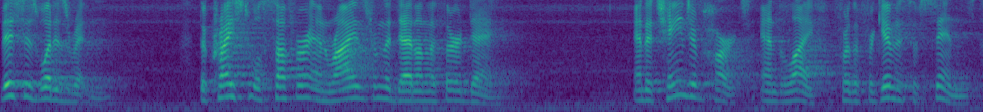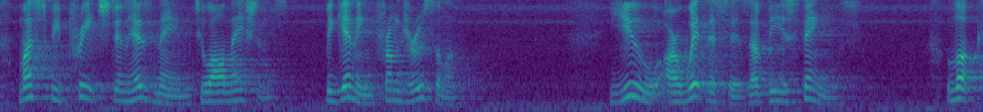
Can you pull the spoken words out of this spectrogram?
This is what is written The Christ will suffer and rise from the dead on the third day. And a change of heart and life for the forgiveness of sins must be preached in his name to all nations, beginning from Jerusalem. You are witnesses of these things. Look,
